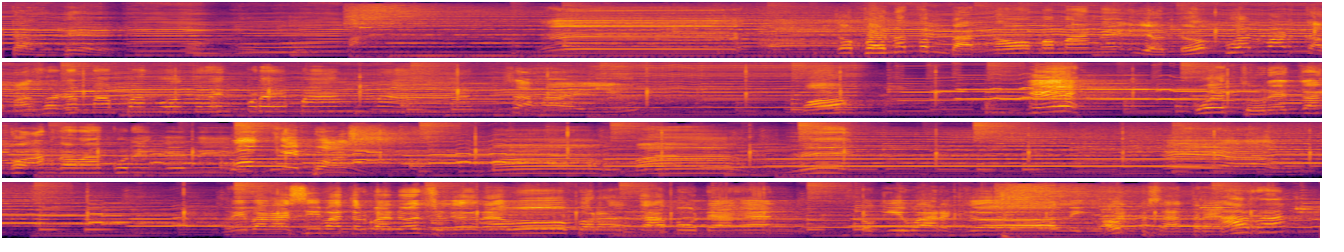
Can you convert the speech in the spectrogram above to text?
Dande. Eh, Coba no tembak no memane ya nduk buat warga masakan mampang wonten ing premanan. Sahayu. Wah, nggih. kowe duren cangkokan karo aku ning kene. Oke, Bos. Memane. Eh, au. Terima kasih matur nuwun juga rawuh para tamu undangan ugi warga lingkungan pesantren. Apa?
